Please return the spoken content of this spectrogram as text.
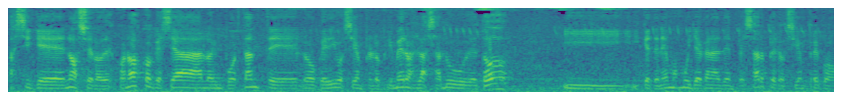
Así que no sé, lo desconozco, que sea lo importante, lo que digo siempre, lo primero es la salud de todos y, que tenemos muchas ganas de empezar, pero siempre con,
